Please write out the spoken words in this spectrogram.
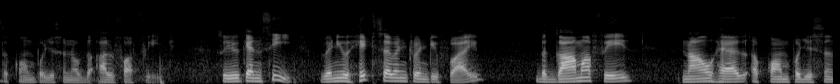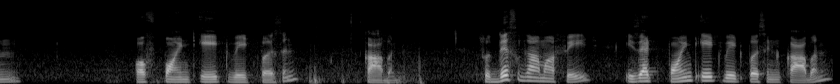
the composition of the alpha phase. So, you can see when you hit 725, the gamma phase now has a composition of 0.8 weight percent carbon. So, this gamma phase is at 0.8 weight percent carbon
